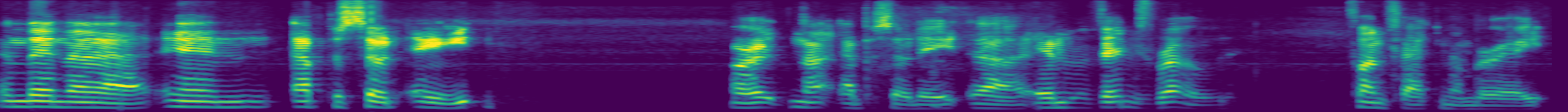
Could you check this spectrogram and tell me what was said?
And then uh, in episode eight, or not episode eight, uh, in Revenge Road, fun fact number eight.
